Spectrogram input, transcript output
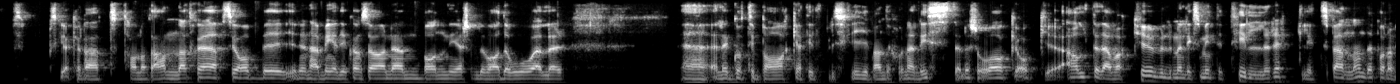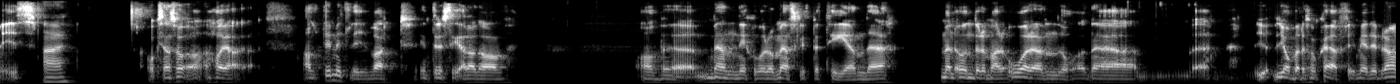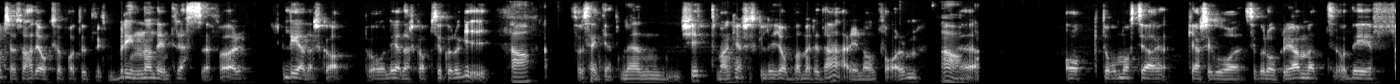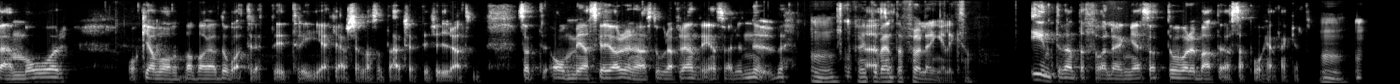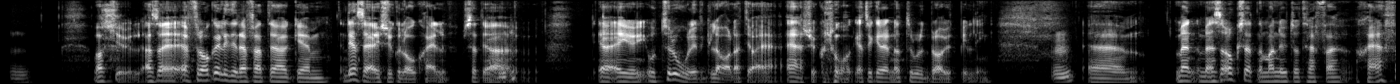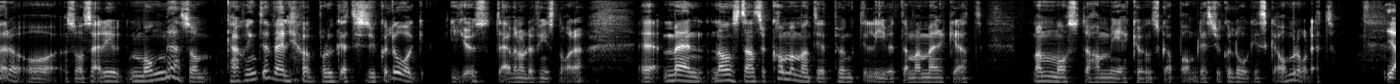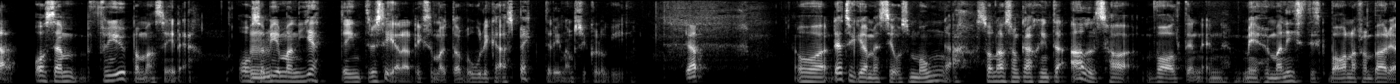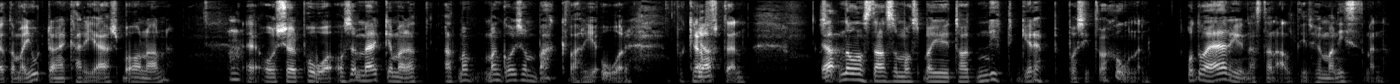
skulle kunna ta något annat chefsjobb i, i den här mediekoncernen, Bonnier som det var då eller Eh, eller gå tillbaka till att bli skrivande journalist eller så. Och, och, allt det där var kul men liksom inte tillräckligt spännande på något vis. Nej. Och sen så har jag alltid i mitt liv varit intresserad av, av eh, människor och mänskligt beteende. Men under de här åren då när jag eh, jobbade som chef i mediebranschen så hade jag också fått ett liksom brinnande intresse för ledarskap och ledarskapspsykologi. Ja. Så tänkte jag att men shit, man kanske skulle jobba med det där i någon form. Ja. Eh, och då måste jag kanske gå psykologprogrammet och det är fem år. Och jag var, vad var jag då? 33 kanske, eller något sånt där, 34. Så att om jag ska göra den här stora förändringen så är det nu. Mm, kan inte äh, vänta för länge liksom. Inte vänta för länge, så då var det bara att ösa på helt enkelt. Mm. Mm. Vad kul. Alltså, jag, jag frågar lite därför att jag, eh, dels är jag psykolog själv, så att jag mm jag är ju otroligt glad att jag är, är psykolog. Jag tycker det är en otroligt bra utbildning. Mm. Um, men, men så också att när man är ute och träffar chefer och så, så är det ju många som kanske inte väljer att plugga till psykolog just, även om det finns några. Uh, men någonstans så kommer man till ett punkt i livet där man märker att man måste ha mer kunskap om det psykologiska området. Ja. Och sen fördjupar man sig i det. Och så blir man jätteintresserad liksom, av olika aspekter inom psykologin. Ja. Och det tycker jag mig se hos många. Sådana som kanske inte alls har valt en, en mer humanistisk bana från början, utan de har gjort den här karriärsbanan eh, och kör på. Och så märker man att, att man, man går som back varje år på kraften. Så Ja. att någonstans så måste man ju ta ett nytt grepp på situationen. Och då är det ju nästan alltid humanismen.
